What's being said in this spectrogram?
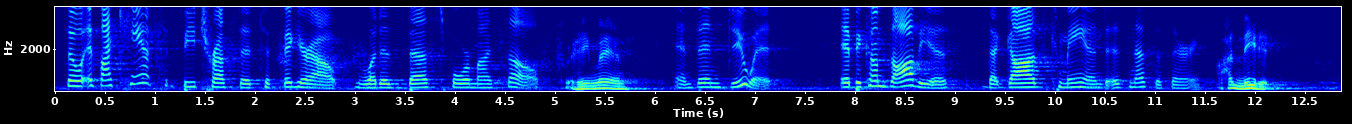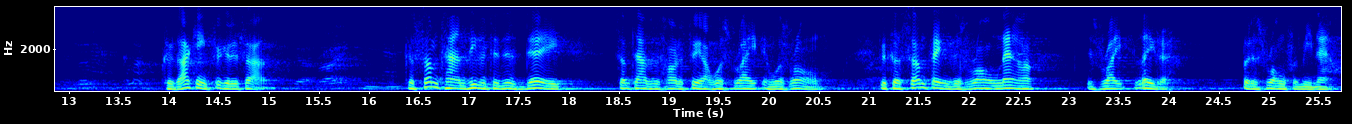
So if I can't be trusted to figure out what is best for myself Amen. and then do it, it becomes obvious that God's command is necessary. I need it because I can't figure this out. Because sometimes, even to this day, sometimes it's hard to figure out what's right and what's wrong. Because some things that's wrong now is right later, but it's wrong for me now.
